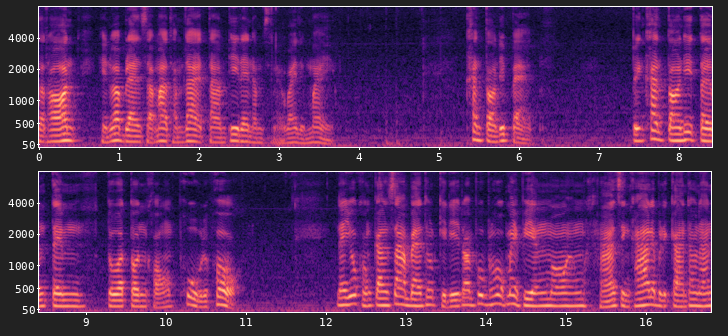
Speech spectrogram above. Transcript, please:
สะท้อน เห็นว่าแบรนด์สามารถทำได้ตามที่ได้นำเสนอไว้หรือไม่ ขั้นตอนที่ 8 เป็นขั้นตอนที่เติมเต็มตัวตนของผู้บริโภค ในยุคของการสร้างแบรนด์ธุรกิจดิจิทัลผู้บริโภคไม่เพียงมองหาสินค้าและบริการเท่านั้น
